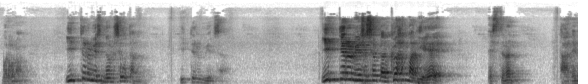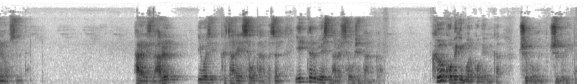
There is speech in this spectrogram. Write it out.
뭐라고 나옵니다. 이때를 위해서 너를 세웠다는 거예요. 이때를 위해서. 이때를 위해서 세웠다는 그 한마디에 에스더는 다 내려놓습니다. 하나님께서 나를 이곳에 그 자리에 세웠다는 것은 이때를 위해서 나를 세우셨다는 것. 그 고백이 뭘 고백입니까? 죽음은 죽으리다.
